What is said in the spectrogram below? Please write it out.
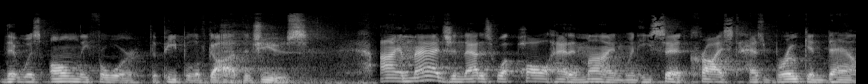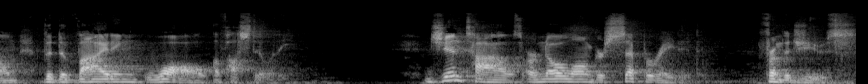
that was only for the people of God, the Jews. I imagine that is what Paul had in mind when he said Christ has broken down the dividing wall of hostility. Gentiles are no longer separated from the Jews.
